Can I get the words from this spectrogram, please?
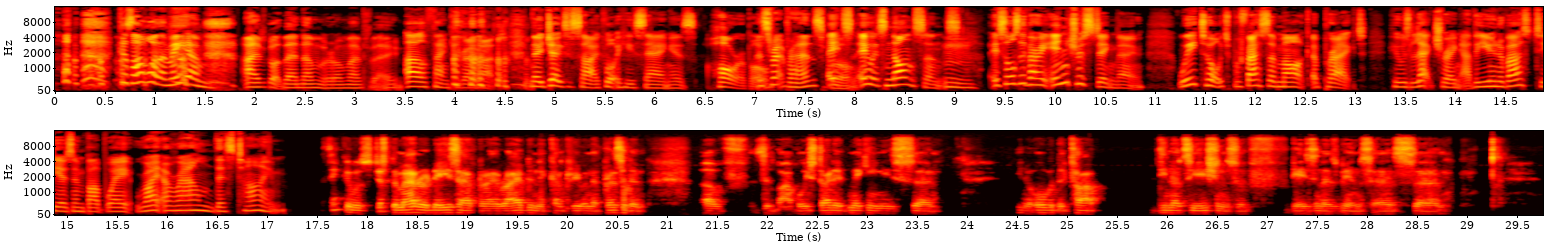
Because I want to meet them. I've got their number on my phone. Oh, thank you very much. no, jokes aside, what he's saying is horrible. It's reprehensible. It's, it's nonsense. Mm. It's also very interesting, though. We talked to Professor Marc Epprecht, who was lecturing at the University of Zimbabwe right around this time. I think it was just a matter of days after I arrived in the country when the president of Zimbabwe started making these. Uh, you know, over the top denunciations of gays and lesbians as uh,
